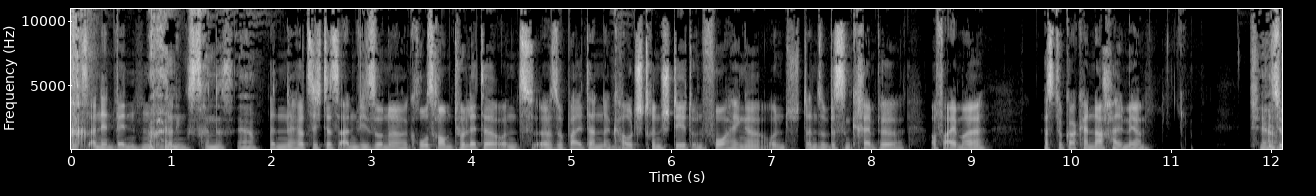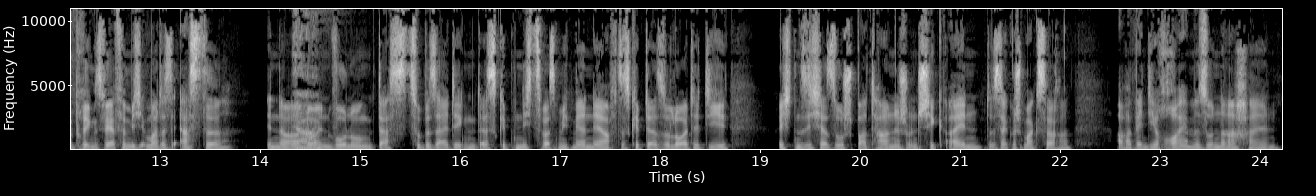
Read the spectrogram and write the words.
nichts an den Wänden und dann, nichts drin ist, ja. Dann hört sich das an wie so eine Großraumtoilette und äh, sobald dann eine Couch drin steht und Vorhänge und dann so ein bisschen Krempel, auf einmal hast du gar keinen Nachhall mehr. Tja. Ist übrigens, wäre für mich immer das Erste in einer ja. neuen Wohnung, das zu beseitigen. Es gibt nichts, was mich mehr nervt. Es gibt ja so Leute, die richten sich ja so spartanisch und schick ein, das ist ja Geschmackssache. Aber wenn die Räume so nachhallen,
